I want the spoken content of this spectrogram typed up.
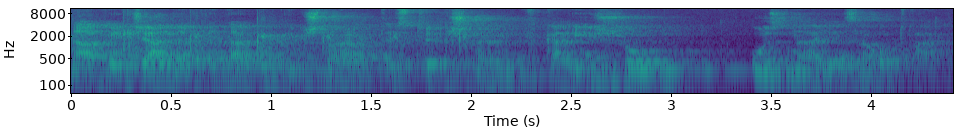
na Wydziale Pedagogiczno-Artystycznym w Kaliszu uznaje za otwarty.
